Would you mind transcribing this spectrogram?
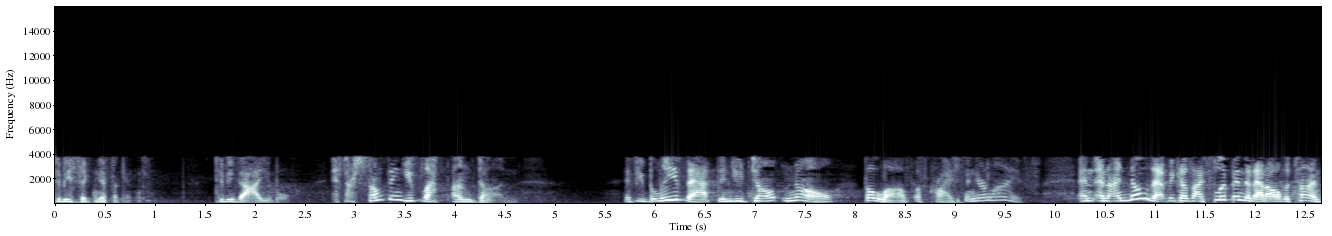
to be significant, to be valuable? Is there something you've left undone? If you believe that, then you don't know the love of Christ in your life. And, and I know that because I slip into that all the time.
